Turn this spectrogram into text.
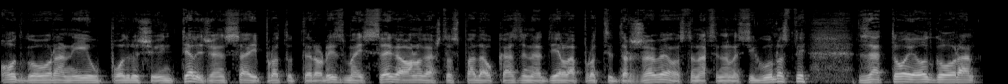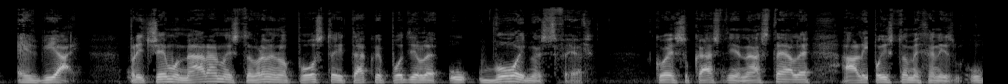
odgovoran i u području inteligensa i protuterorizma i svega onoga što spada u kaznena djela protiv države, odnosno nacionalne sigurnosti, za to je odgovoran FBI pri čemu naravno istovremeno postoji takve podjele u vojnoj sferi. koje su kasnije nastajale, ali po istom mehanizmu. U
